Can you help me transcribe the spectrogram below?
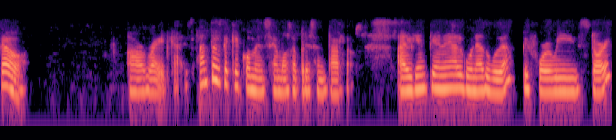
So, all right, guys. Antes de que comencemos a presentarnos, ¿alguien tiene alguna duda before we start?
